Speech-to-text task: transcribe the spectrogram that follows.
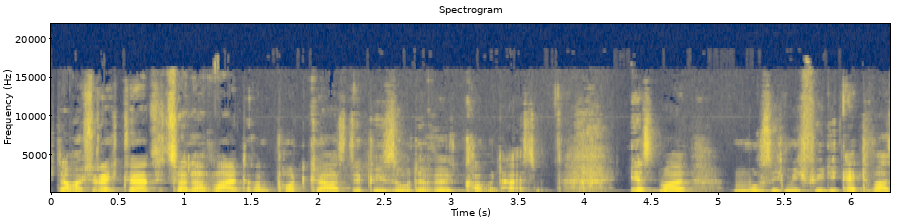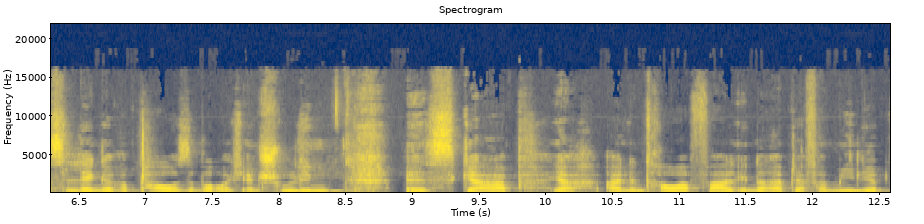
Ich darf euch recht herzlich zu einer weiteren Podcast-Episode willkommen heißen. Erstmal muss ich mich für die etwas längere Pause bei euch entschuldigen. Es gab ja einen Trauerfall innerhalb der Familie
